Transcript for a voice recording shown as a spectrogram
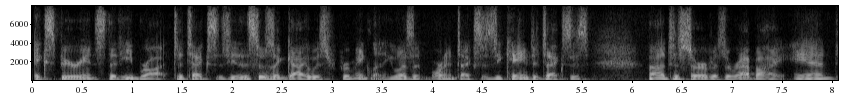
experience that he brought to Texas. This was a guy who was from England. He wasn't born in Texas. He came to Texas uh, to serve as a rabbi, and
